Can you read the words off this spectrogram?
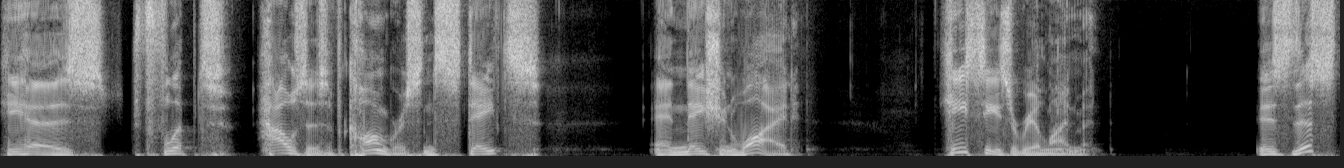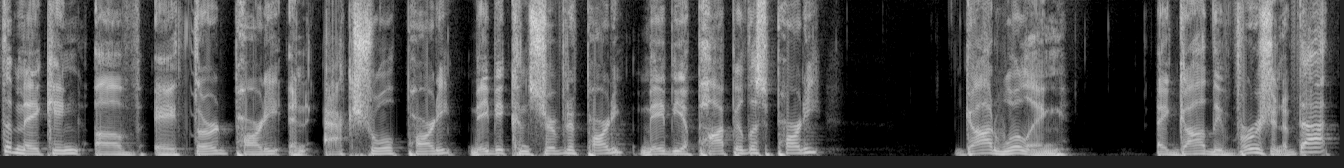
He has flipped houses of Congress in states and nationwide he sees a realignment. Is this the making of a third party, an actual party, maybe a conservative party, maybe a populist party? God willing, a godly version of that.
